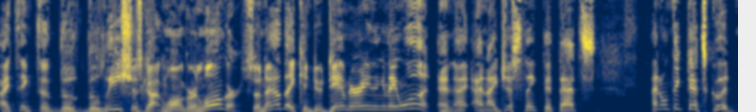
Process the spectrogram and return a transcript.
I think the, the, the leash has gotten longer and longer. So now they can do damn near anything they want. And I, and I just think that that's, I don't think that's good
